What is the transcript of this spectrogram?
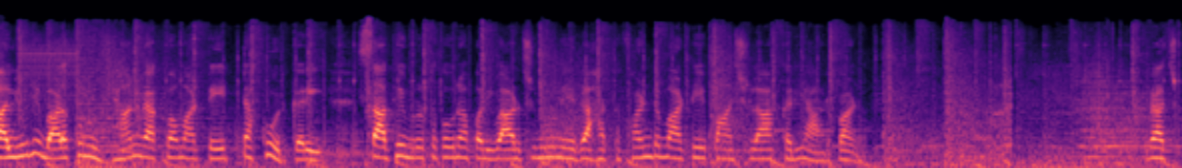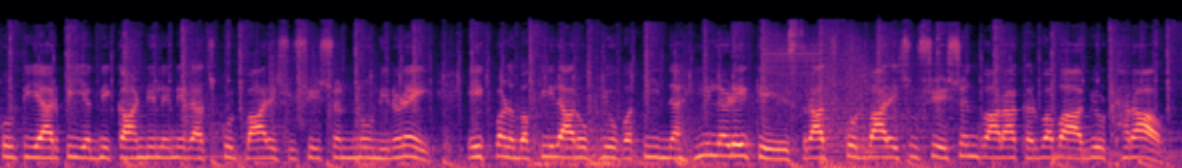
વાલીઓને બાળકોનું ધ્યાન રાખવા માટે ટકોર કરી. સાથે મૃતકોના પરિવારજનોને રાહત ફંડ માટે પાંચ લાખ કર્યા અર્પણ રાજકોટ ટીઆરપી અગ્નિકાંડને લઈને રાજકોટ બાર એસોસિએશનનો નિર્ણય. એક પણ વકીલ આરોપીઓ વતી નહીં લડે કેસ. રાજકોટ બાર એસોસિએશન દ્વારા કરવામાં આવ્યો ઠરાવ.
